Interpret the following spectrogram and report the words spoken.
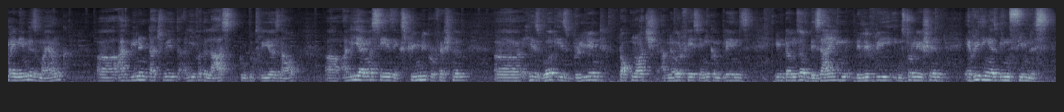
my name is Mayank. Uh, I've been in touch with Ali for the last two to three years now. Uh, Ali, I must say, is extremely professional. Uh, his work is brilliant, top notch. I've never faced any complaints in terms of design, delivery, installation. Everything has been seamless.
